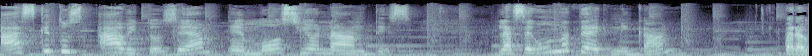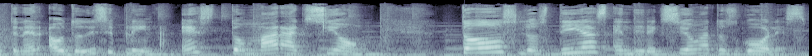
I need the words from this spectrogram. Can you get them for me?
Haz que tus hábitos sean emocionantes. La segunda técnica para obtener autodisciplina es tomar acción todos los días en dirección a tus goles.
